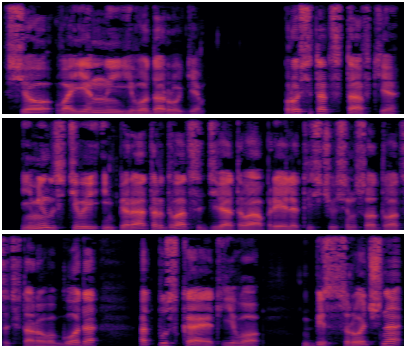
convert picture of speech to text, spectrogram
все военные его дороги. Просит отставки, и милостивый император 29 апреля 1822 года отпускает его бессрочно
